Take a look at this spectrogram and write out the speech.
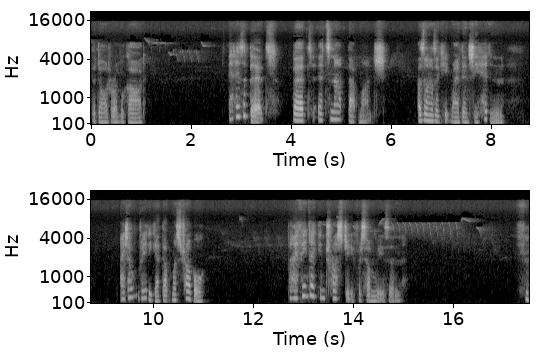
the daughter of a god? It is a bit, but it's not that much. As long as I keep my identity hidden, I don't really get that much trouble. But I think I can trust you for some reason.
